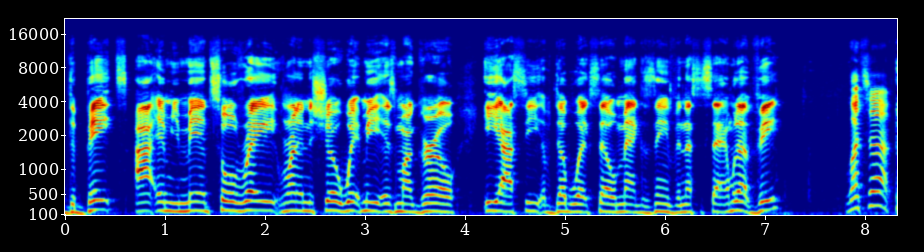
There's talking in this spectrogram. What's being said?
Debates. I am your man Torae. Running the show with me is my girl EIC of Double XL Magazine, Vanessa Satten. What up, V? What's up?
